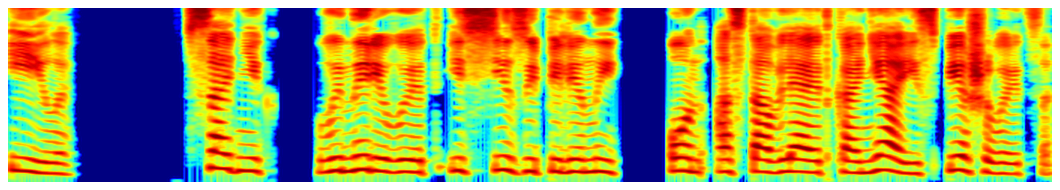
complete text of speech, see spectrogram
Ила. Всадник выныривает из сизой пелены. Он оставляет коня и спешивается.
